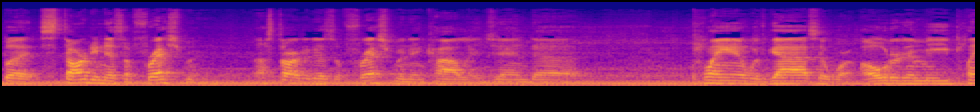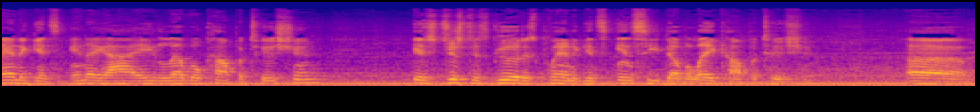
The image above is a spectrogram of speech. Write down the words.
But starting as a freshman, I started as a freshman in college and uh, playing with guys that were older than me, playing against NAIA level competition is just as good as playing against NCAA competition. Uh,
